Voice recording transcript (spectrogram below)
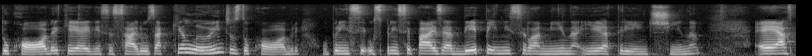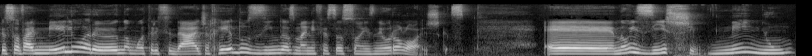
do cobre, que é necessário os aquelantes do cobre, os principais é a depenicilamina e a trientina. É, a pessoa vai melhorando a motricidade, reduzindo as manifestações neurológicas. É, não existe nenhum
